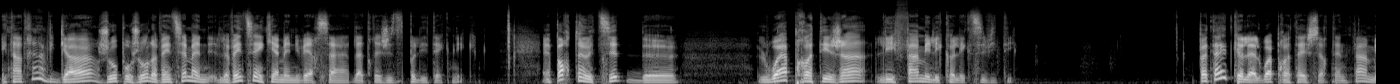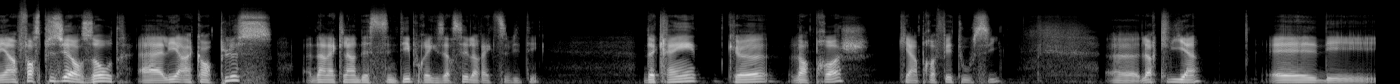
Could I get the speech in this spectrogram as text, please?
est entrée en vigueur jour pour jour le, 20e, le 25e anniversaire de la tragédie polytechnique. Elle porte un titre de loi protégeant les femmes et les collectivités. Peut-être que la loi protège certaines femmes, mais en force plusieurs autres à aller encore plus dans la clandestinité pour exercer leur activité. De crainte que leurs proches, qui en profitent aussi, euh, leurs clients, aient des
